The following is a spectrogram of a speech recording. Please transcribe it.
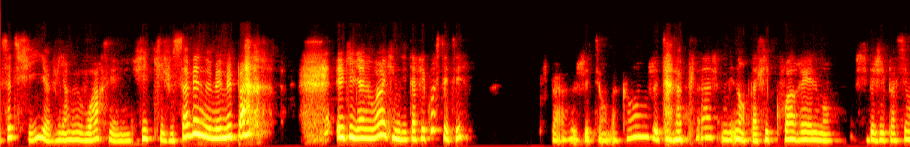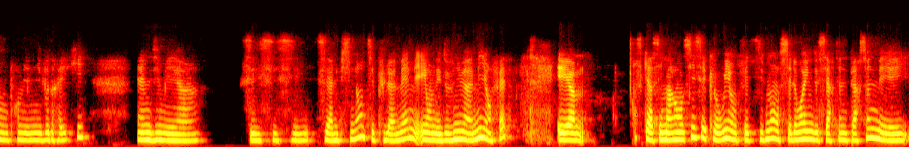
cette, fille vient me voir. C'est une fille qui, je savais, ne m'aimait pas et qui vient me voir et qui me dit T'as fait quoi cet été? J'étais en vacances, j'étais à la plage. Elle me dit Non, t'as fait quoi réellement? Bah, J'ai passé mon premier niveau de Reiki. Elle me dit Mais euh, c'est hallucinant, c'est plus la même. Et on est devenus amis en fait. Et ce qui est assez marrant aussi, c'est que oui, effectivement, on s'éloigne de certaines personnes, mais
